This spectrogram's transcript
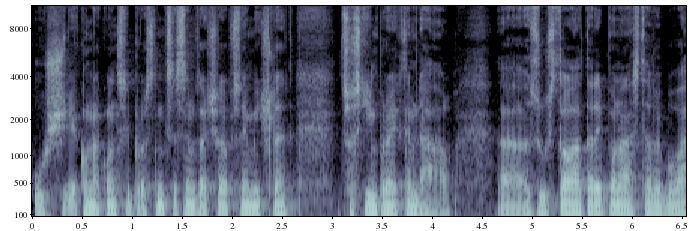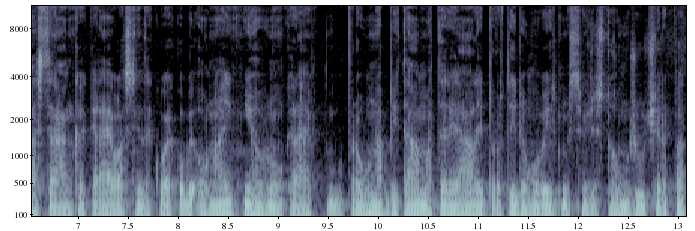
uh, už jako na konci prosince jsem začal přemýšlet, co s tím projektem dál. Uh, zůstala tady po nás ta webová stránka, která je vlastně takovou jakoby online knihovnou, která je opravdu nabitá materiály pro ty domovy. Myslím, že z toho můžou čerpat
